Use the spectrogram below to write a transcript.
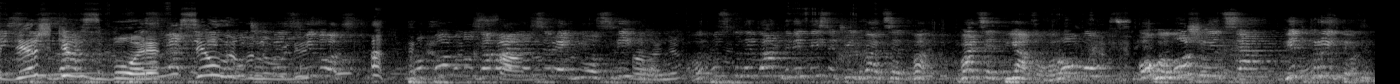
поддержки в сборе. Все улыбнулись. Духовну загальну середню освіту випускникам 2025 року оголошується відкритим.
